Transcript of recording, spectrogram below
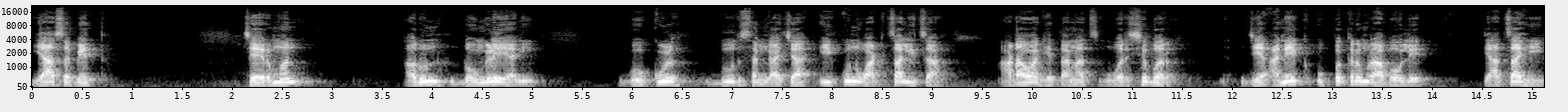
या सभेत चेअरमन अरुण डोंगळे यांनी गोकुळ दूध संघाच्या एकूण वाटचालीचा आढावा घेतानाच वर्षभर जे अनेक उपक्रम राबवले त्याचाही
